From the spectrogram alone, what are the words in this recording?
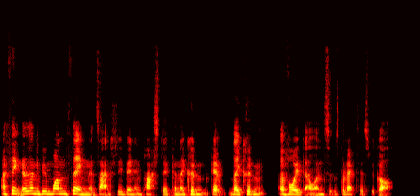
I think there's only been one thing that's actually been in plastic, and they couldn't get they couldn't avoid that one. So it was the lettuce we got,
